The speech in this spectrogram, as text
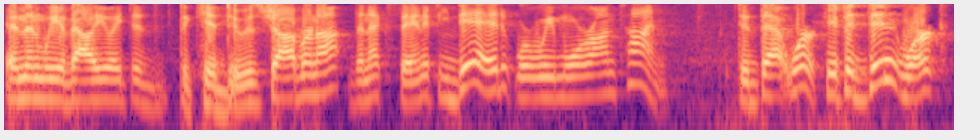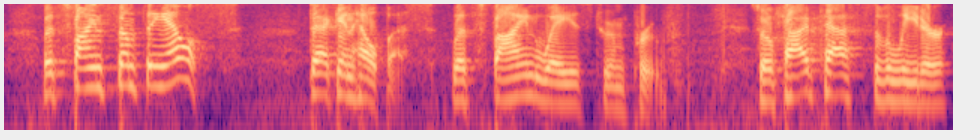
and then we evaluate did the kid do his job or not the next day. And if he did, were we more on time? Did that work? If it didn't work, let's find something else that can help us. Let's find ways to improve. So, five tasks of a leader.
